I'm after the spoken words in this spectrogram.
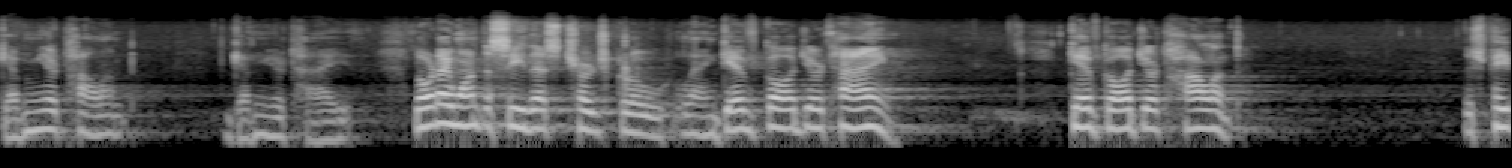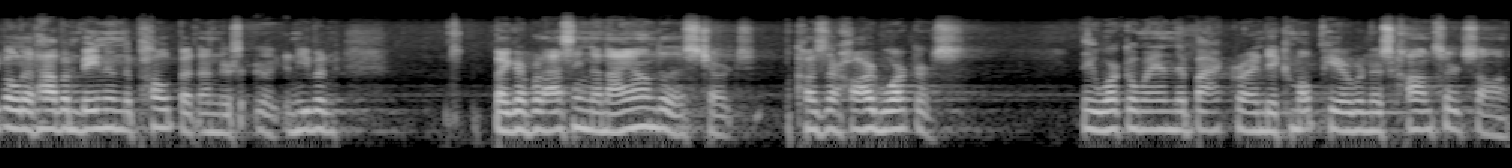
give them your talent, give them your tithe. Lord, I want to see this church grow. Well, then give God your time, give God your talent. There's people that haven't been in the pulpit, and there's uh, an even bigger blessing than I am to this church because they're hard workers. They work away in the background. They come up here when there's concerts on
